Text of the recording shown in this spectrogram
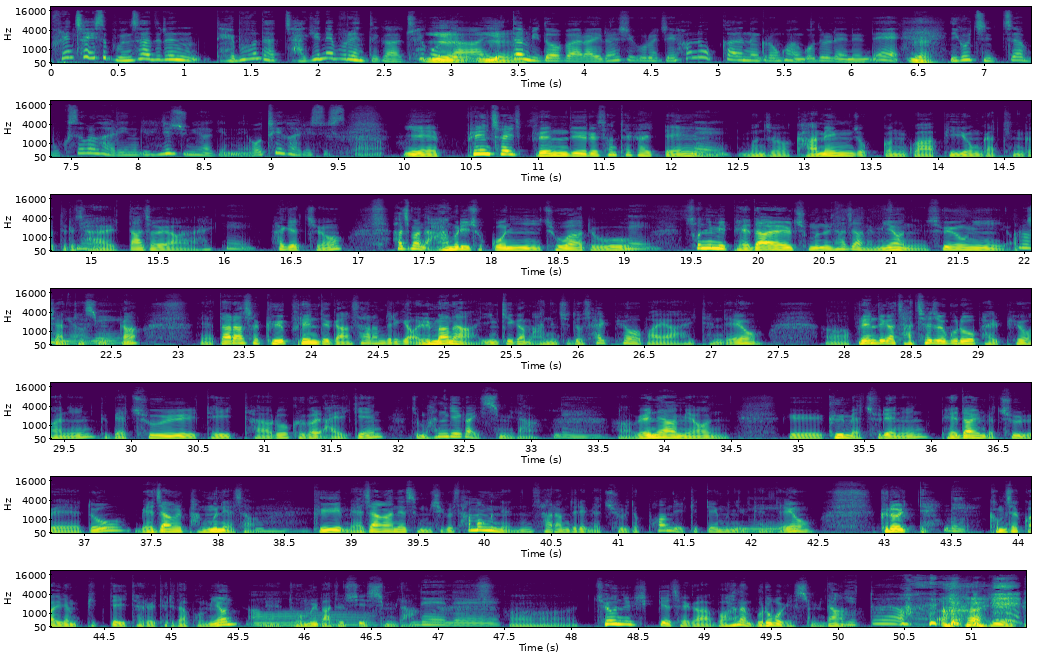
프랜차이즈 본사들은 대부분 다 자기네 브랜드가 최고다. 예, 예. 일단 믿어봐라 이런 식으로 이제 현혹하는 그런 광고들을 내는데 네. 이거 진짜 목 석을 가리는 게 굉장히 중요하겠네요. 어떻게 가릴 수 있을까요? 예, 프랜차이즈 브랜드를 선택할 때 네. 먼저 가맹 조건과 비용 같은 것들을 네. 잘 따져야 할- 네. 하겠죠. 하지만 아무리 조건이 좋아도 네. 손님이 배달 주문을 하지 않으면 소용이 없지 그럼요. 않겠습니까? 예, 따라서 그 브랜드가 사람들에게 얼마나 인기가 많은지도 살펴봐야 할 텐데요. 어, 브랜드가 자체적으로 발표하는 그 매출 데이터로 그걸 알기엔 좀 한계가 있습니다. 네. 어, 왜냐하면 그, 그 매출에는 배달 매출 외에도 매장을 방문해서 음. 그 매장 안에서 음식을 사 먹는 사람들의 매출도 포함되어 있기 때문일 네. 텐데요. 그럴 때 네. 검색 관련 빅데이터를 들여다보면 네, 어. 도움을 받을 수 있습니다. 네네. 어, 최원영 씨께 제가 뭐 하나 물어보겠습니다. 예, 또요. 예.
